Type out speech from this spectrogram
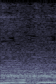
네.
